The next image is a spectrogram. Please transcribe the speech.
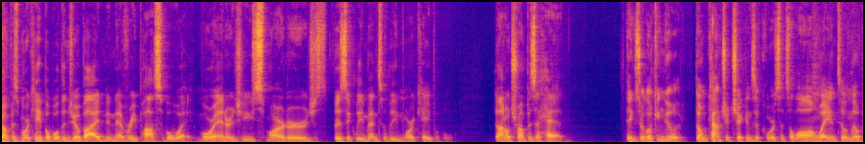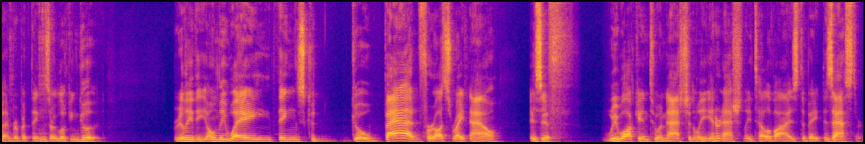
Trump is more capable than Joe Biden in every possible way more energy, smarter, just physically, mentally more capable. Donald Trump is ahead. Things are looking good. Don't count your chickens, of course. It's a long way until November, but things are looking good. Really, the only way things could go bad for us right now is if we walk into a nationally, internationally televised debate disaster.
